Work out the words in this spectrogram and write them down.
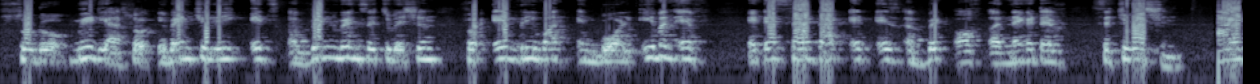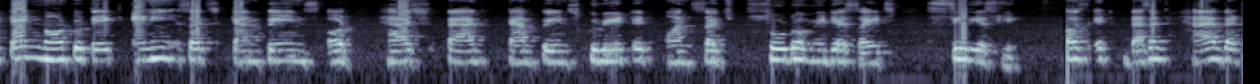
pseudo media so eventually it's a win-win situation for everyone involved even if it is said that it is a bit of a negative situation. I tend not to take any such campaigns or hashtag campaigns created on such pseudo media sites seriously because it doesn't have that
